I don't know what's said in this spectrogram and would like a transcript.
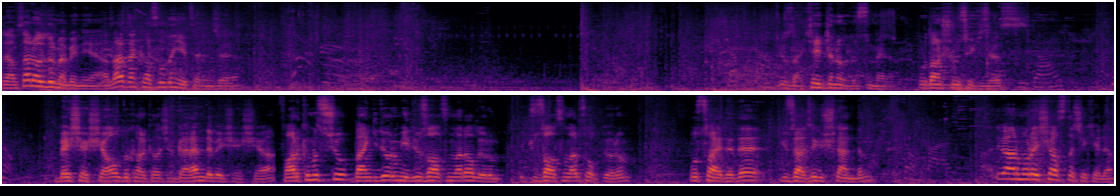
Hocam sen öldürme beni ya. Zaten kasıldın yeterince. Güzel. Caitlyn öldürsün beni. Buradan şunu çekeceğiz. 5 eşya olduk arkadaşlar. Garen de 5 eşya. Farkımız şu. Ben gidiyorum 700 altınları alıyorum. 300 altınları topluyorum. Bu sayede de güzelce güçlendim. Hadi bir armor eşyası da çekelim.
